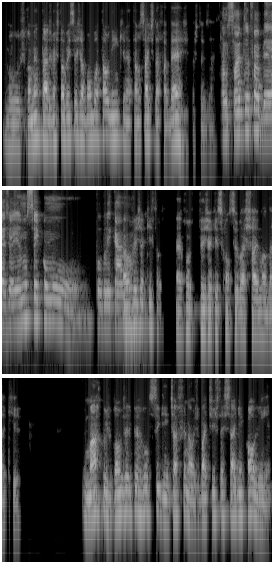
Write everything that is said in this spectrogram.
nos comentários, mas talvez seja bom botar o link, né? Está no site da Faberge, pastor Isaac. Está no site da Faberge, aí eu não sei como publicar, então, não. Veja aqui, é, veja aqui se consigo achar e mandar aqui. O Marcos Gomes ele pergunta o seguinte: afinal, os batistas seguem qual linha?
